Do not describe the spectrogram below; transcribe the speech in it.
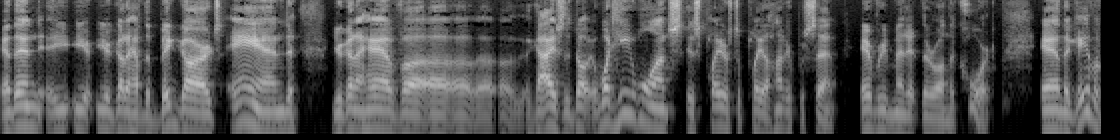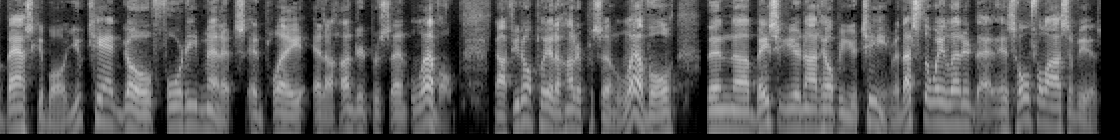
And then you're, going to have the big guards and you're going to have uh, uh, uh, uh, guys that don't. What he wants is players to play 100% every minute they're on the court. And the game of basketball, you can't go 40 minutes and play at 100% level. Now, if you don't play at 100% level, then uh, basically you're not helping your team. And that's the way Leonard, uh, his whole philosophy is.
